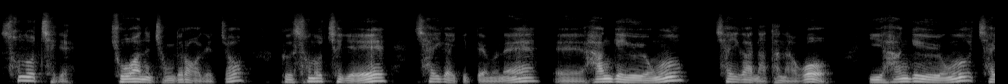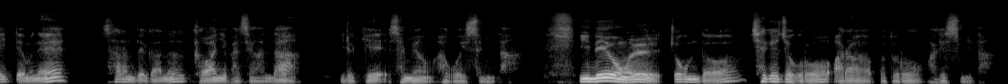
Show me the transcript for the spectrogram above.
선호체계, 좋아하는 정도라고 하겠죠. 그 선호 체계에 차이가 있기 때문에 한계 요용의 차이가 나타나고 이 한계 요용의 차이 때문에 사람들 간의 교환이 발생한다. 이렇게 설명하고 있습니다. 이 내용을 조금 더 체계적으로 알아보도록 하겠습니다.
